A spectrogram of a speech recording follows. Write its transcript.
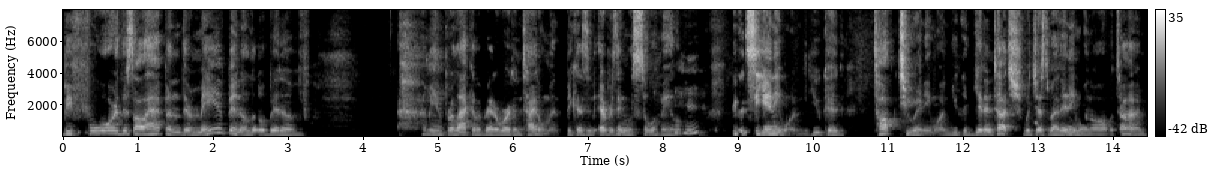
before this all happened, there may have been a little bit of, I mean, for lack of a better word, entitlement because everything was so available. Mhm. You could see anyone, you could talk to anyone, you could get in touch with just about anyone all the time.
